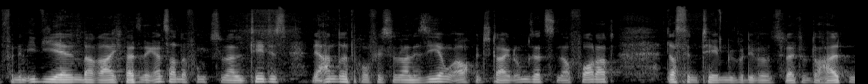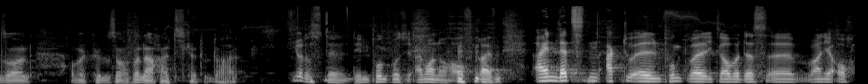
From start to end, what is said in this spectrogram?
von dem ideellen Bereich, weil es eine ganz andere Funktionalität ist, eine andere Professionalisierung auch mit steigenden Umsätzen erfordert. Das sind Themen, über die wir uns vielleicht unterhalten sollen, aber wir können uns auch über Nachhaltigkeit unterhalten. Ja, das, den, den Punkt muss ich einmal noch aufgreifen. Einen letzten aktuellen Punkt, weil ich glaube, das äh, waren ja auch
